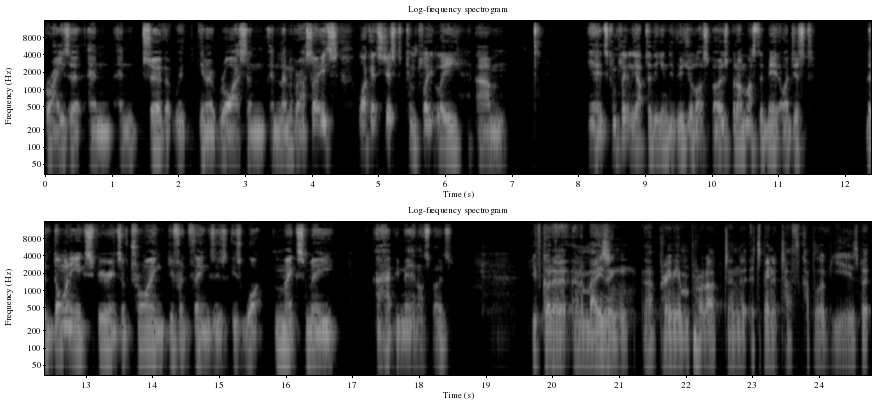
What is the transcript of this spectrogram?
braise it and and serve it with you know rice and and lemongrass. So it's like it's just completely um, yeah, it's completely up to the individual, I suppose. But I must admit, I just the dining experience of trying different things is is what makes me a happy man, I suppose. You've got a, an amazing uh, premium product, and it's been a tough couple of years. But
